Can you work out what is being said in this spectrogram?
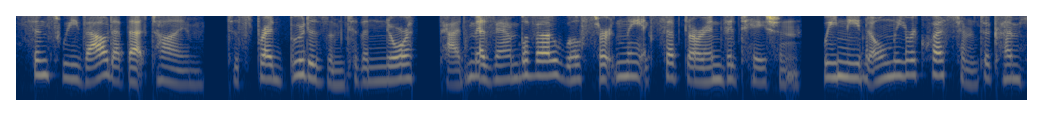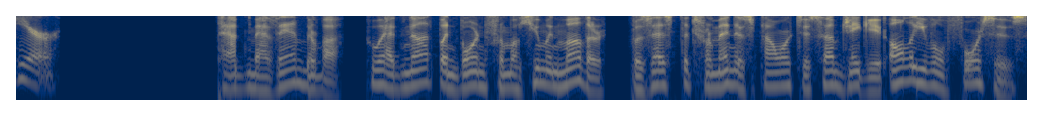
Since we vowed at that time to spread Buddhism to the north, Padmasambhava will certainly accept our invitation. We need only request him to come here. Padmasambhava, who had not been born from a human mother, possessed the tremendous power to subjugate all evil forces.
